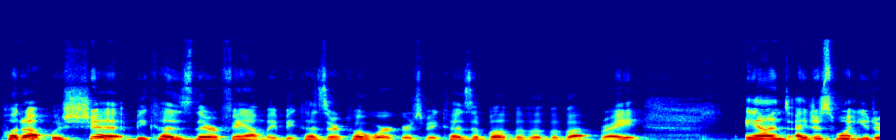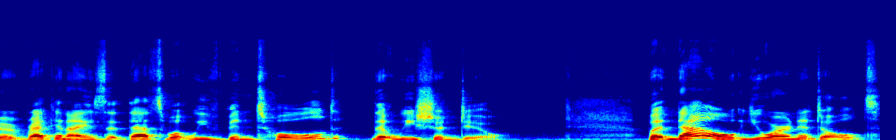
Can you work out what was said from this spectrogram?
put up with shit because they're family, because they're coworkers, because of blah blah blah blah blah, right? And I just want you to recognize that that's what we've been told that we should do. But now you are an adult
